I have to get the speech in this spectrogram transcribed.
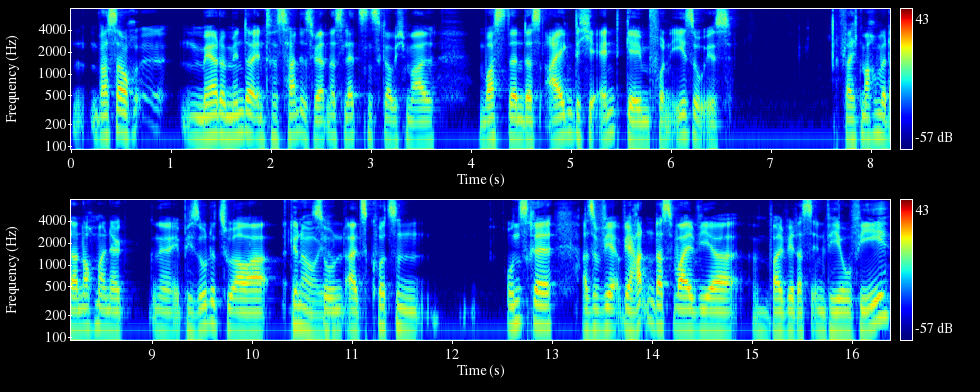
was auch äh, mehr oder minder interessant ist, wir hatten das letztens, glaube ich, mal, was denn das eigentliche Endgame von ESO ist. Vielleicht machen wir da noch mal eine, eine Episode zu, aber genau, so ja. als kurzen unsere, also wir, wir hatten das, weil wir, weil wir das in WoW,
